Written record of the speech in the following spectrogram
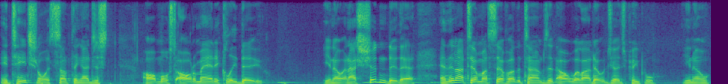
intentional. It's something I just almost automatically do. You know, and I shouldn't do that. And then I tell myself other times that, oh, well, I don't judge people, you know,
